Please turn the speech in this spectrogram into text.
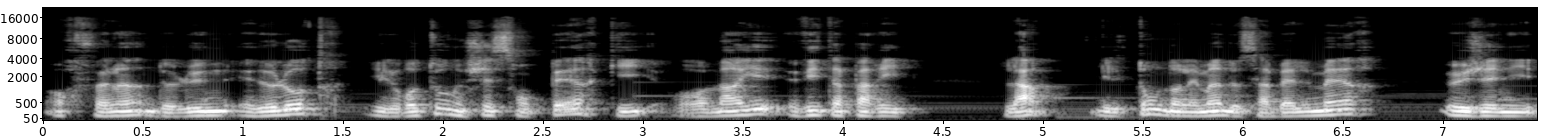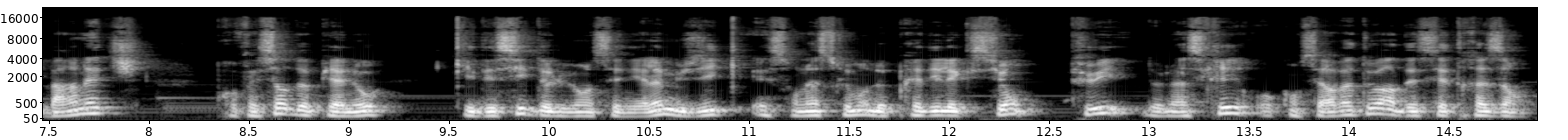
Orphelin de l'une et de l'autre, il retourne chez son père qui, remarié, vit à Paris. Là, il tombe dans les mains de sa belle-mère, Eugénie Barnetch, professeur de piano, qui décide de lui enseigner la musique et son instrument de prédilection, puis de l'inscrire au conservatoire dès ses 13 ans.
